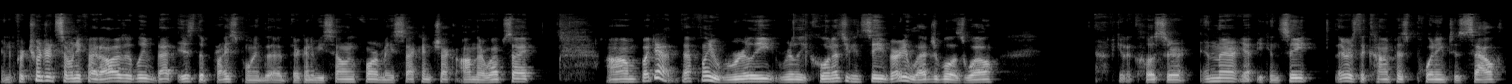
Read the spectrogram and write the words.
And for $275, I believe that is the price point that they're going to be selling for May 2nd. Check on their website. Um, but yeah, definitely really, really cool. And as you can see, very legible as well. If you get it closer in there, yeah, you can see there's the compass pointing to south.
